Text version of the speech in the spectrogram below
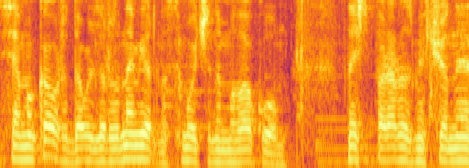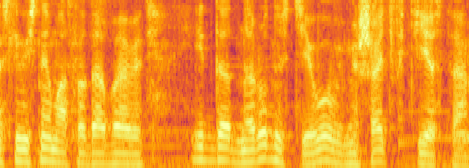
вся мука уже довольно равномерно смочена молоком. Значит, пора размягченное сливочное масло добавить. И до однородности его вмешать в тесто.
